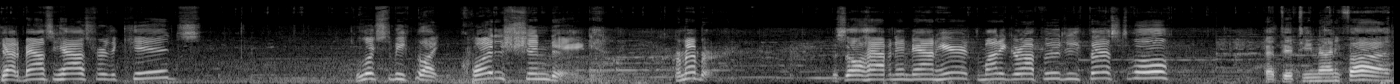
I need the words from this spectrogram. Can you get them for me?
Got a bouncy house for the kids. Looks to be like quite a shindig. Remember, this is all happening down here at the Mardi Gras Foodie Festival at 1595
